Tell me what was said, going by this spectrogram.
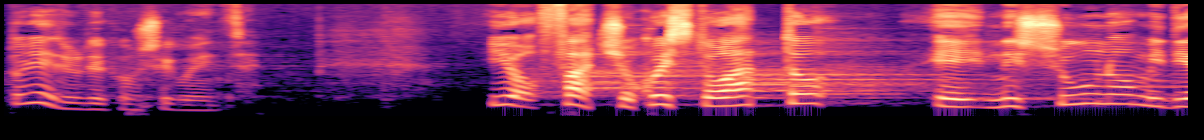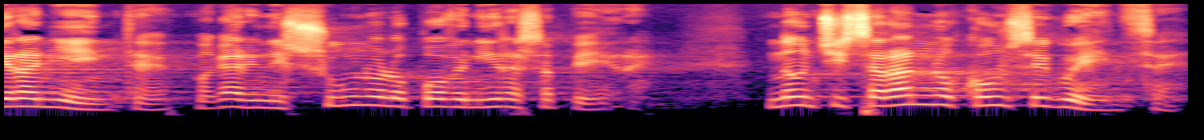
Togliete tutte le conseguenze. Io faccio questo atto e nessuno mi dirà niente, magari nessuno lo può venire a sapere. Non ci saranno conseguenze.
